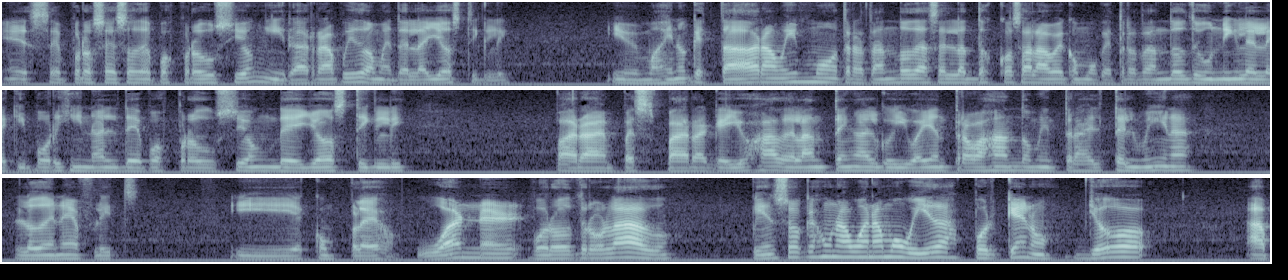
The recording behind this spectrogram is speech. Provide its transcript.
ese proceso de postproducción irá rápido a meterle a Justice League y me imagino que está ahora mismo tratando de hacer las dos cosas a la vez, como que tratando de unirle el equipo original de postproducción de Joe para, para que ellos adelanten algo y vayan trabajando mientras él termina lo de Netflix. Y es complejo. Warner, por otro lado, pienso que es una buena movida. ¿Por qué no? Yo, a,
